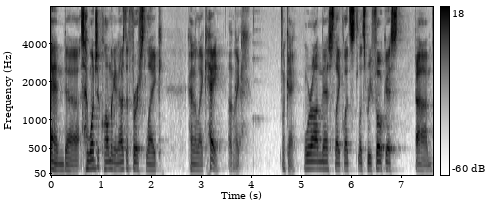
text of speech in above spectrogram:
and uh, so I won Chequamegon. That was the first like kind of like, hey, Okay. like okay, we're on this. Like, let's let's refocus. Um,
